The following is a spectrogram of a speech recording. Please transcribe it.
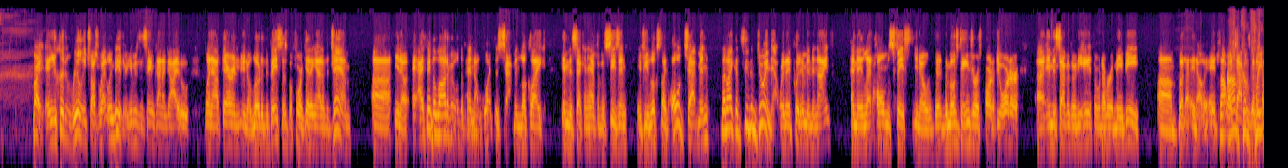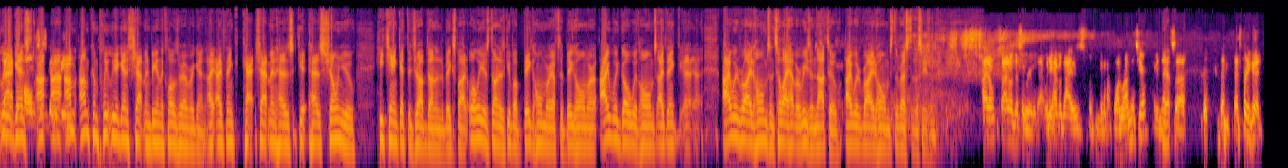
Right, and you couldn't really trust Wetteland either. He was the same kind of guy who went out there and you know loaded the bases before getting out of the jam. Uh, you know, I think a lot of it will depend on what does Chapman look like in the second half of the season. If he looks like old Chapman, then I could see them doing that, where they put him in the ninth and they let Holmes face you know the, the most dangerous part of the order uh, in the seventh or the eighth or whatever it may be. Um, but uh, you know, it's not like I'm Chapman's going to come completely against. I, is going to be. am I'm completely against Chapman being the closer ever again. I, I think Cat, Chapman has get, has shown you he can't get the job done in the big spot. All he has done is give up big homer after big homer. I would go with Holmes. I think uh, I would ride Holmes until I have a reason not to. I would ride Holmes the rest of the season. I don't. I don't disagree with that. When you have a guy who's given up one run this year, I mean that's uh, that, that's pretty good.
